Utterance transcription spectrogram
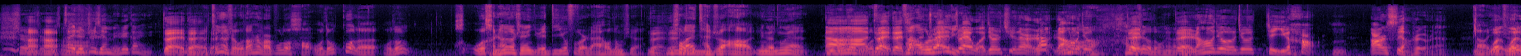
对是是，在这之前没这概念，对对真的是，我当时玩部落好，我都过了，我都我很长一段时间以为第一个副本是爱好洞穴，对对后来才知道啊，那个诺燕啊啊！对对，他们拽，拽我就是去那儿，然后然后就哇还有这个东西呢，对，然后就就这一个号，嗯，二十四小时有人。啊，我我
